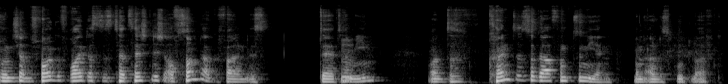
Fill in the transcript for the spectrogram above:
Und ich habe mich voll gefreut, dass es tatsächlich auf Sonntag gefallen ist, der Termin. Und das könnte sogar funktionieren, wenn alles gut läuft.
